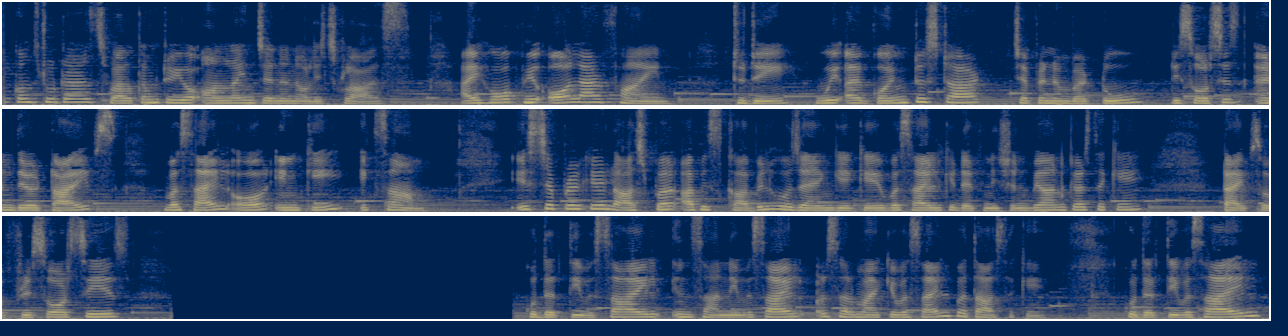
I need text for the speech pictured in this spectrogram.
Welcome students, welcome to your online general knowledge class. I hope you all are fine. Today we are going to start chapter number 2 resources and their types वसाइल और इनकी exam इस chapter के last पर आप इस काबिल हो जाएँगे कि वसाइल की डेफिनेशन बयान कर सकें टाइप्स ऑफ़ रिसोर्सेज कुदरती वसाइल इंसानी वसाइल और सरमाए के वसाइल बता सकें कुदरती वसाइल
